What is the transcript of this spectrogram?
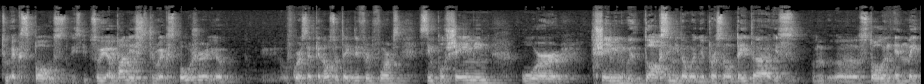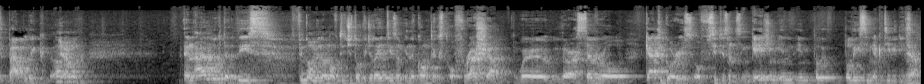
to expose these people. So you are punished through exposure. You're of course, that can also take different forms simple shaming or shaming with doxing, you know, when your personal data is uh, stolen and made public. Uh, Yeah. And I looked at this phenomenon of digital vigilantism in the context of Russia, where there are several categories of citizens engaging in, in pol- policing activities. Yeah.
